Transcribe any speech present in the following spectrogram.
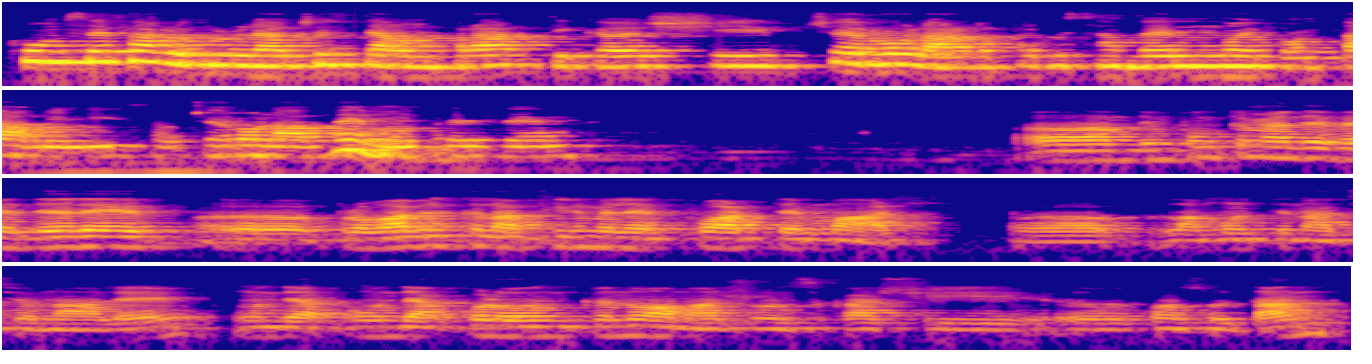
Cum se fac lucrurile acestea în practică și ce rol ar trebui să avem noi contabili sau ce rol avem în prezent Uh, din punctul meu de vedere, uh, probabil că la firmele foarte mari, uh, la multinaționale, unde, unde acolo încă nu am ajuns ca și consultant,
